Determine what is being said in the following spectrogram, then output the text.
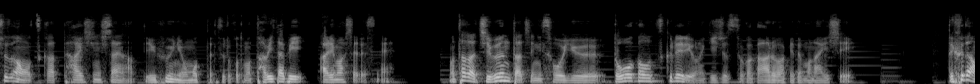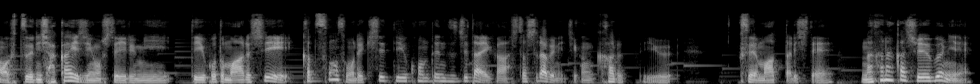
手段を使って配信したいなっていうふうに思ったりすることもたびたびありましてですね。まあ、ただ自分たちにそういう動画を作れるような技術とかがあるわけでもないし、で、普段は普通に社会人をしている身っていうこともあるし、かつそもそも歴史っていうコンテンツ自体が下調べに時間がかかるっていう癖もあったりして、なかなか十分にね、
